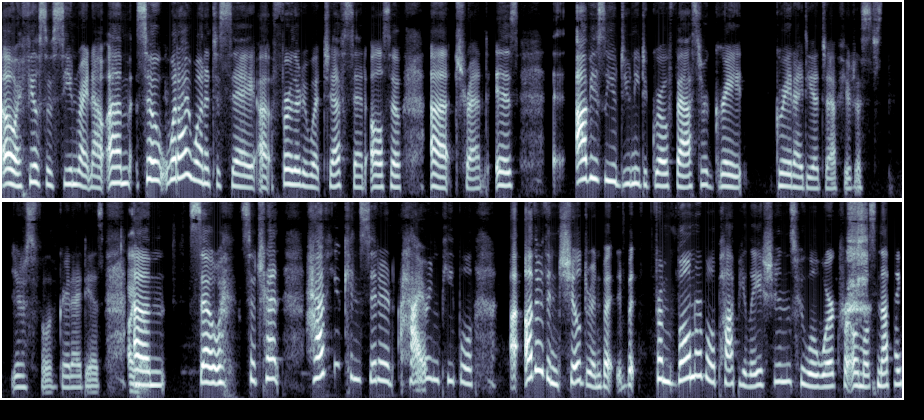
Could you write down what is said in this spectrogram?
Oh, I feel so seen right now. Um, so what I wanted to say, uh, further to what Jeff said, also, uh, Trent, is uh, obviously you do need to grow faster. Great, great idea, Jeff. You're just you're just full of great ideas. Um, so so Trent, have you considered hiring people uh, other than children, but but from vulnerable populations who will work for almost nothing?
